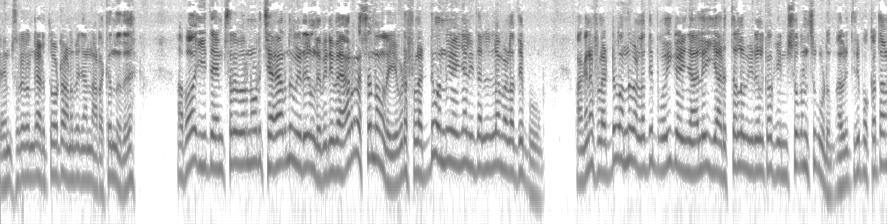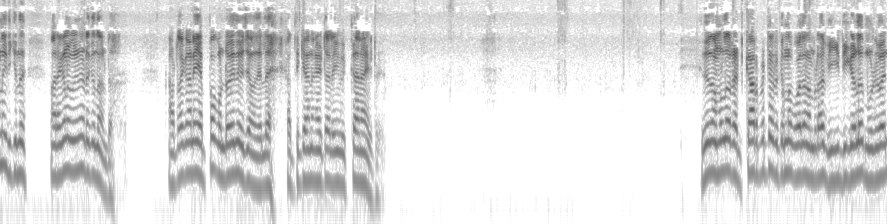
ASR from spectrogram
തേംസ് റിവറിന്റെ അടുത്തോട്ടാണ് ഇപ്പോൾ ഞാൻ നടക്കുന്നത്. അപ്പോൾ ഈ തേംസ് റിവറിനോട് ചേർന്ന് വീടുകളുണ്ട്. പിന്നെ വേറെ രസം എന്താണെന്ന് പറയും ഇവിടെ ഫ്ലഡ് വന്നു കഴിഞ്ഞാൽ ഇതെല്ലാം വെള്ളത്തിൽ പോകും. അപ്പം അങ്ങനെ ഫ്ലഡ് വന്ന് വെള്ളത്തിൽ പോയി കഴിഞ്ഞാൽ ഈ അടുത്തുള്ള വീടുകൾക്കൊക്കെ ഇൻഷുറൻസ് കൂടും. അവർ ഇത്തിരി പൊക്കത്താണ് ഇരിക്കുന്നത്. മരങ്ങൾ വീണെടുക്കുന്നുണ്ട്. നാട്ടിലേക്കാണെങ്കിൽ എപ്പോൾ കൊണ്ടുപോയെന്ന് ചോദിച്ചാൽ മതി അല്ലേ? കത്തിക്കാനായിട്ട് അല്ലെങ്കിൽ വിൽക്കാനായിട്ട്. ഇത് നമ്മൾ റെഡ് കാർപ്പറ്റ് ഒരുക്കുന്ന പോലെ നമ്മുടെ വീതികൾ മുഴുവൻ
